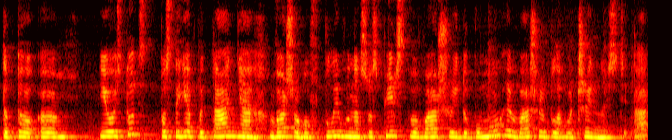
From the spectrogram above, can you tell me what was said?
тобто, е, і ось тут постає питання вашого впливу на суспільство, вашої допомоги, вашої благочинності. Так?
